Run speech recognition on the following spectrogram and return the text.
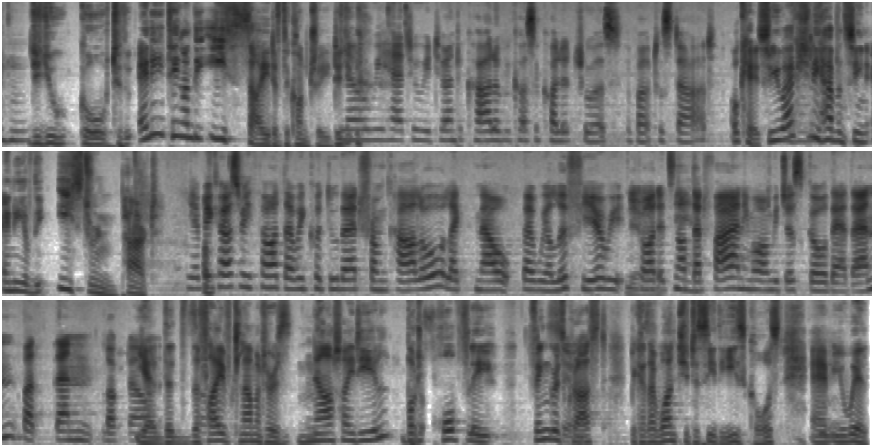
Mm-hmm. did you go to anything on the east side of the country? Did no, you? we had to return to Carlow because the college was about to start. Okay, so you actually haven't seen any of the eastern part. Yeah, because we thought that we could do that from Carlow. Like now that we live here, we Yeah. thought it's not Yeah. that far anymore, and we just go there then. But then lockdown. yeah, the the five kilometers not ideal, but hopefully. Fingers Soon. crossed, because I want you to see the East Coast. Um, you will.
